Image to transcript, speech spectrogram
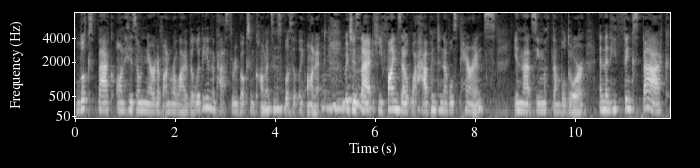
looks back on his own narrative unreliability in the past three books and comments mm-hmm. explicitly on it, which is that he finds out what happened to Neville's parents in that scene with Dumbledore, and then he thinks back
